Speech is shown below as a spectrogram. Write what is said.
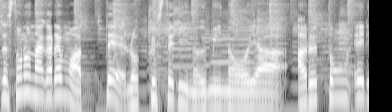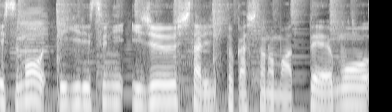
でその流れもあってロックステディの生みの親アルトン・エリスもイギリスに移住したりとかしたのもあってもう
